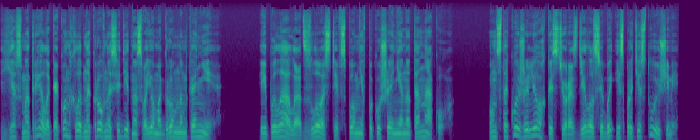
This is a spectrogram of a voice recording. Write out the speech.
Я смотрела, как он хладнокровно сидит на своем огромном коне, и пылала от злости, вспомнив покушение на Танаку. Он с такой же легкостью разделался бы и с протестующими,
